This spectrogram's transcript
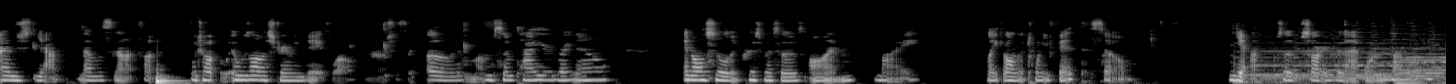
I just, yeah, that was not fun, which, it was on a streaming day as well, I was just like, oh, I'm so tired right now, and also, like, Christmas was on my, like, on the 25th, so, yeah, so sorry for that one, by the way.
